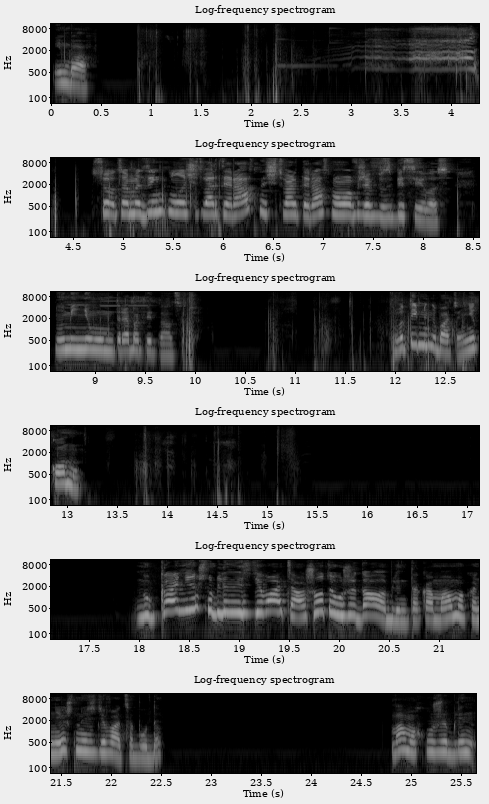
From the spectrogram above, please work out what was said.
Імба. Все, це ми дзинькнули четвертий раз. На четвертий раз мама вже взбісилась. Ну, мінімум треба 15. Вот іменно, батя, нікому. Ну, конечно, блин, издеваться. А что ты уже дала, блин? Такая мама, конечно, издеваться буде. Мама хуже, блин,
